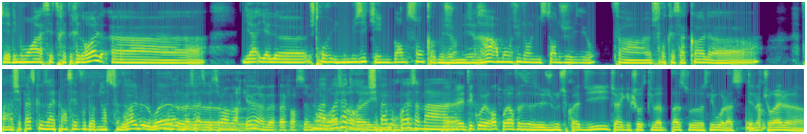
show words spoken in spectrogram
Il y a des moments assez très très drôles. Euh, Il y a, y a le, je trouve une musique et une bande son comme j'en ai rarement vu dans l'histoire du jeu vidéo. Enfin, je trouve que ça colle. euh, Enfin, je sais pas ce que vous avez pensé vous de l'ambiance sonore. Ouais, le- ouais, le- Moi, moi, j'ai pas spécialement remarqué, euh, bah, pas forcément. ouais, moi, ouais, j'adorais. Je sais pas pareil, pourquoi ça Elle m'a. était cohérente, ouais, enfin, je me suis pas dit, tiens, il y a quelque chose qui va pas à ce, niveau-là. C'était naturel. euh,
